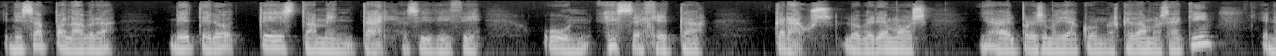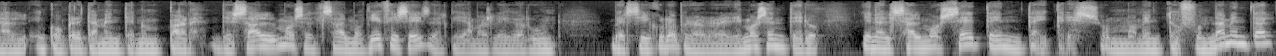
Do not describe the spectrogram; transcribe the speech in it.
en esa palabra veterotestamentaria, así dice un exegeta Kraus. Lo veremos Ya el próximo día nos quedamos aquí, en, en, concretamente en un par de salmos, el Salmo 16, del que ya hemos leído algún versículo, pero lo leeremos entero, y en el Salmo 73, un momento fundamental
